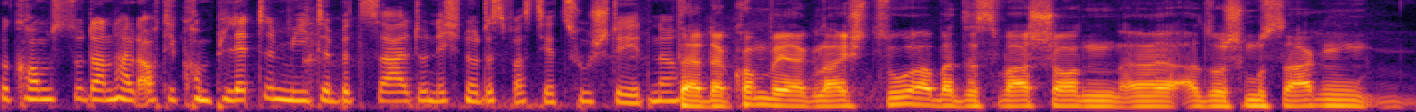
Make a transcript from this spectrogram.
bekommst du dann halt auch die komplette Miete bezahlt und nicht nur das, was dir zusteht. Ne? Da, da kommen wir ja gleich zu, aber das war schon, äh, also ich muss sagen,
